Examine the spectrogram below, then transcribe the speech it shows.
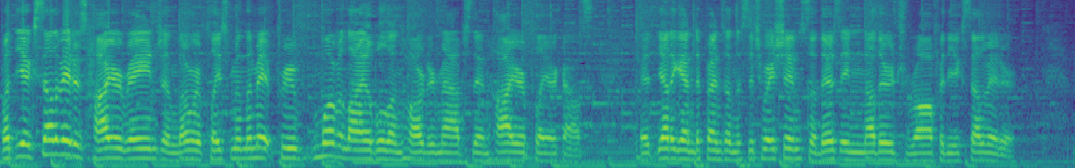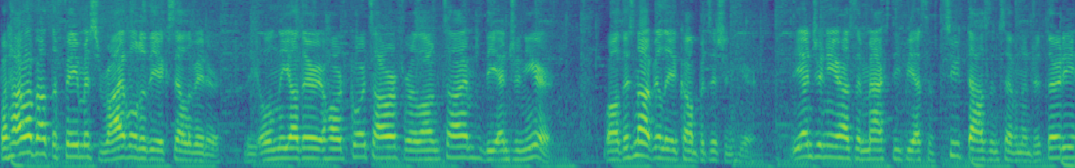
but the Accelerator's higher range and lower placement limit prove more reliable on harder maps than higher player counts. It yet again depends on the situation, so there's another draw for the Accelerator. But how about the famous rival to the Accelerator? The only other hardcore tower for a long time, the Engineer. Well, there's not really a competition here. The Engineer has a max DPS of 2,730,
